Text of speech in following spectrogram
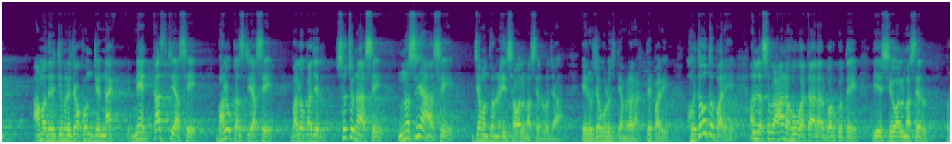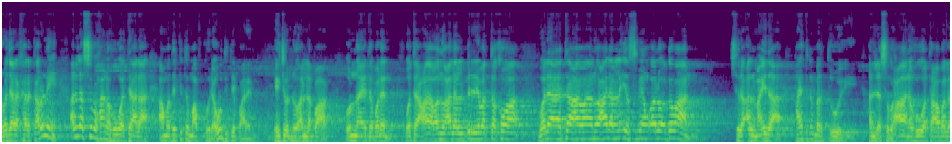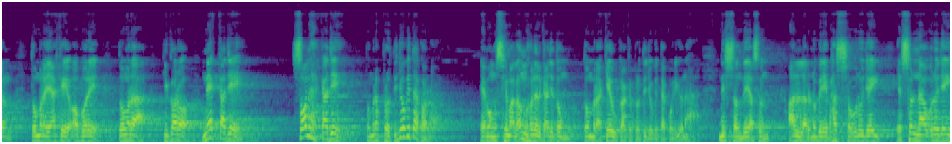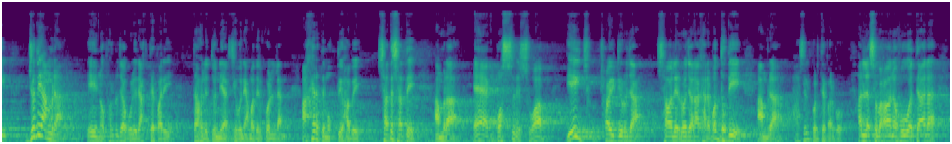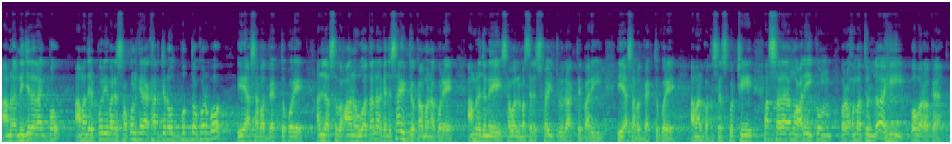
আমাদের জীবনে যখন যে নাক নেক কাজটি আসে, ভালো কাজটি আসে, ভালো কাজের সূচনা আসে, নসিহা আসে, যেমন ধরুন এই সওয়াল মাসের রোজা, এই রোজাগুলো যদি আমরা রাখতে পারি, হতেও তো পারে। আল্লাহ সুবাহান হুয়া তালার বরকতে এই সেওয়াল মাসের রোজা রাখার কারণে আল্লাহ সুবাহান হুয়া তালা আমাদেরকে তো মাফ করেও দিতে পারেন। এই জন্য আল্লাহ পাক অন্য আয়তে বলেন ওতে আওয়ানু আলাল বীর ওয়াত্তাকওয়া ওয়ালা তাআওয়ানু আলাল ইসমি ওয়াল উদওয়ান। সুরা আল মাইদা হায়াত নম্বর দুই। আল্লাহ সুবহান বলেন, তোমরা একে অপরে, তোমরা কি করো? নেক কাজে, সলেহ কাজে, তোমরা প্রতিযোগিতা করো। এবং সীমা লঙ্ঘনের কাজে তোম, তোমরা কেউ কাকে প্রতিযোগিতা করিও না। নিঃসন্দেহে আসুন, আল্লাহর নবীর এই ভাষ্য অনুযায়ী এ সন্না অনুযায়ী, যদি আমরা এই নফল রোজাগুলি রাখতে পারি, তাহলে দুনিয়ার জীবনে আমাদের কল্যাণ আখেরাতে মুক্তি হবে। সাথে সাথে আমরা এক বৎসরের সোয়াব এই ছয়টি রোজা সওয়ালের রোজা রাখার মধ্য দিয়ে আমরা হাসিল করতে পারব। আল্লাহ সুবাহান হুয়া তালা আমরা নিজেরা রাখব, আমাদের পরিবারের সকলকে রাখার জন্য উদ্বুদ্ধ করব। এই আশাবাদ ব্যক্ত করে আল্লাহ সুবাহান হুয়া তালার কাছে সাহায্য কামনা করে আমরা যেন এই সওয়াল মাসের ছয়টি রাখতে পারি। এই আশাবাদ ব্যক্ত করে আমার কথা শেষ করছি। আসসালামু আলাইকুম রহমতুল্লাহি ওবরাকাত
